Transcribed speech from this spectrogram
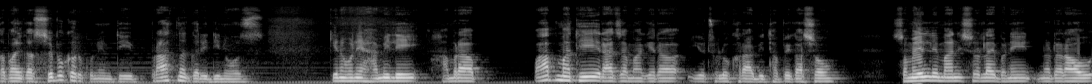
तपाईँका सेवकहरूको निम्ति प्रार्थना गरिदिनुहोस्। किनभने हामीले हाम्रा पापमाथि राजा मागेर यो ठुलो खराबी थपेका छौँ। समयलले मानिसहरूलाई भने नडराओ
